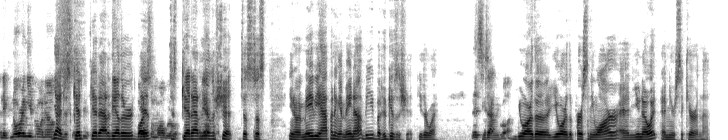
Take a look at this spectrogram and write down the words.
and ignoring everyone else. Yeah, just get get out of the other. focus get- on my world. just get out of the Yeah. other shit. Just just you know, it may be happening, it may not be, but who gives a shit either way. That's You know, exactly right. You are the you are the person you are, and you know it, and you're secure in that.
